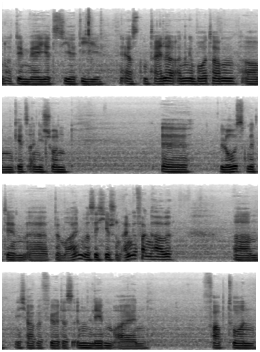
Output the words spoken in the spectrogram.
nachdem wir jetzt hier die ersten Teile angebaut haben, ähm, geht es eigentlich schon äh, los mit dem äh, Bemalen, was ich hier schon angefangen habe. Ähm, ich habe für das Innenleben ein Farbton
